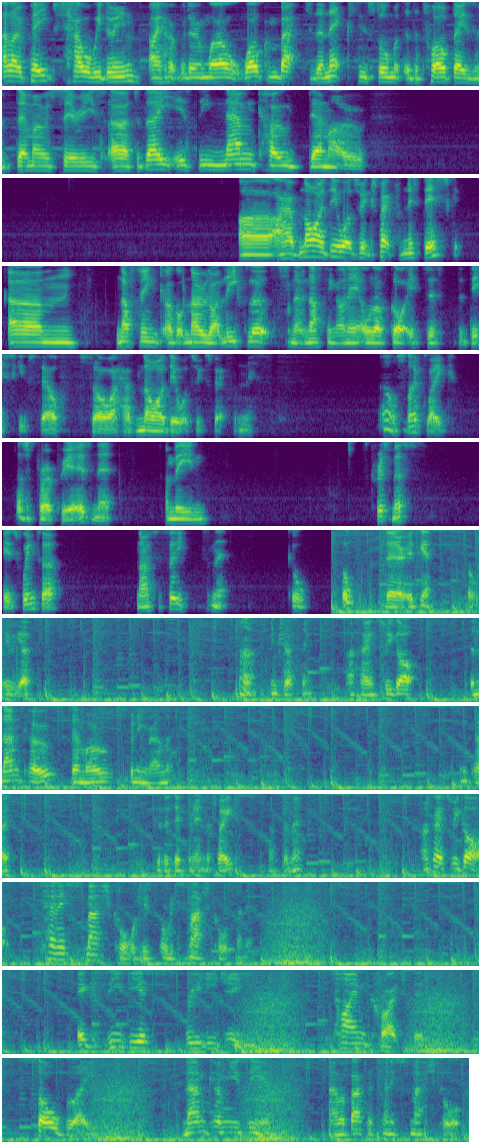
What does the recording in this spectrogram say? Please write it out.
Hello peeps, how are we doing? I hope we're doing well. Welcome back to the next installment of the 12 Days of Demos series. Uh, today is the Namco demo. Uh, I have no idea what to expect from this disc. Um, nothing, I've got no like leaflets, no nothing on it. All I've got is just the disc itself, so I have no idea what to expect from this. Oh, Snowflake. That's appropriate, isn't it? I mean, it's Christmas, it's winter, nice to see, isn't it? Cool. Oh, there it is again. Oh, here we go. Huh, interesting. Okay, so we got the Namco demo spinning around there. Okay. With a different interface, I have to admit. Okay, so we got Tennis Smash Court, which is probably Smash Court Tennis. Xevious 3DG, Time Crisis, Soul Blade, Namco Museum, and we're back at Tennis Smash Court.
